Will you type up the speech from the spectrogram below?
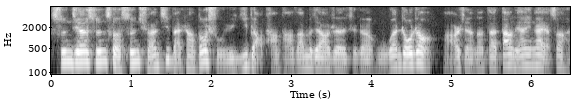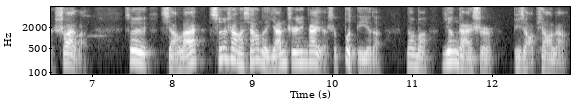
孙坚、孙策、孙权基本上都属于仪表堂堂，咱们叫这这个五官周正啊，而且呢，在当年应该也算很帅吧。所以想来，孙尚香的颜值应该也是不低的，那么应该是比较漂亮。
